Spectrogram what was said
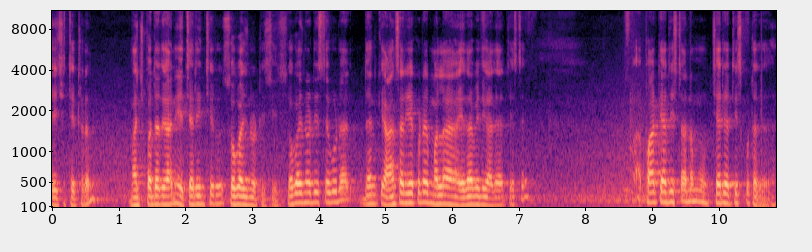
చేసి తిట్టడం మంచి పద్ధతి కానీ హెచ్చరించారు సోగాజ్ నోటీస్ ఇచ్చి సోగాజ్ నోటీస్ ఇస్తే కూడా దానికి ఆన్సర్ చేయకుండా మళ్ళీ యథావిధిగా అదే చేస్తే పార్టీ అధిష్టానం చర్య తీసుకుంటుంది కదా.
